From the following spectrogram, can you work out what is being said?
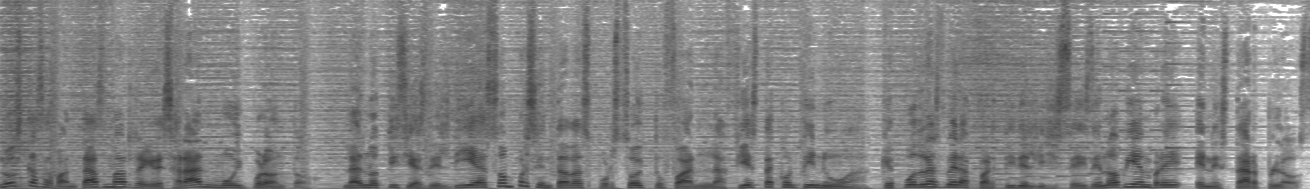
Los cazafantasmas regresarán muy pronto. Las noticias del día son presentadas por Soy tu fan, la fiesta continúa, que podrás ver a partir del 16 de noviembre en Star Plus.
